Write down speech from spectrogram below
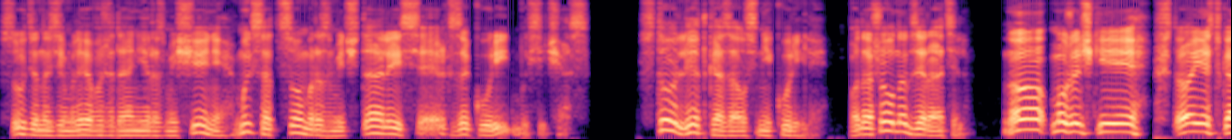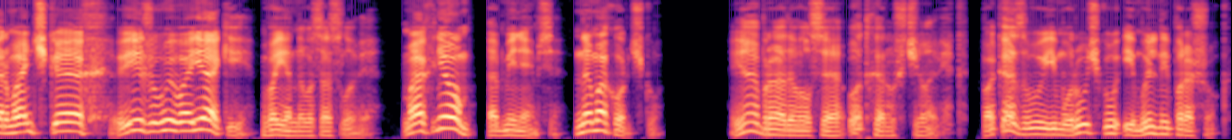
Судя на земле в ожидании размещения, мы с отцом размечтались, эх, закурить бы сейчас. Сто лет, казалось, не курили. Подошел надзиратель. «Ну, мужички, что есть в карманчиках? Вижу, вы вояки военного сословия. Махнем, обменяемся, на махорочку. Я обрадовался, вот хороший человек. Показываю ему ручку и мыльный порошок.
